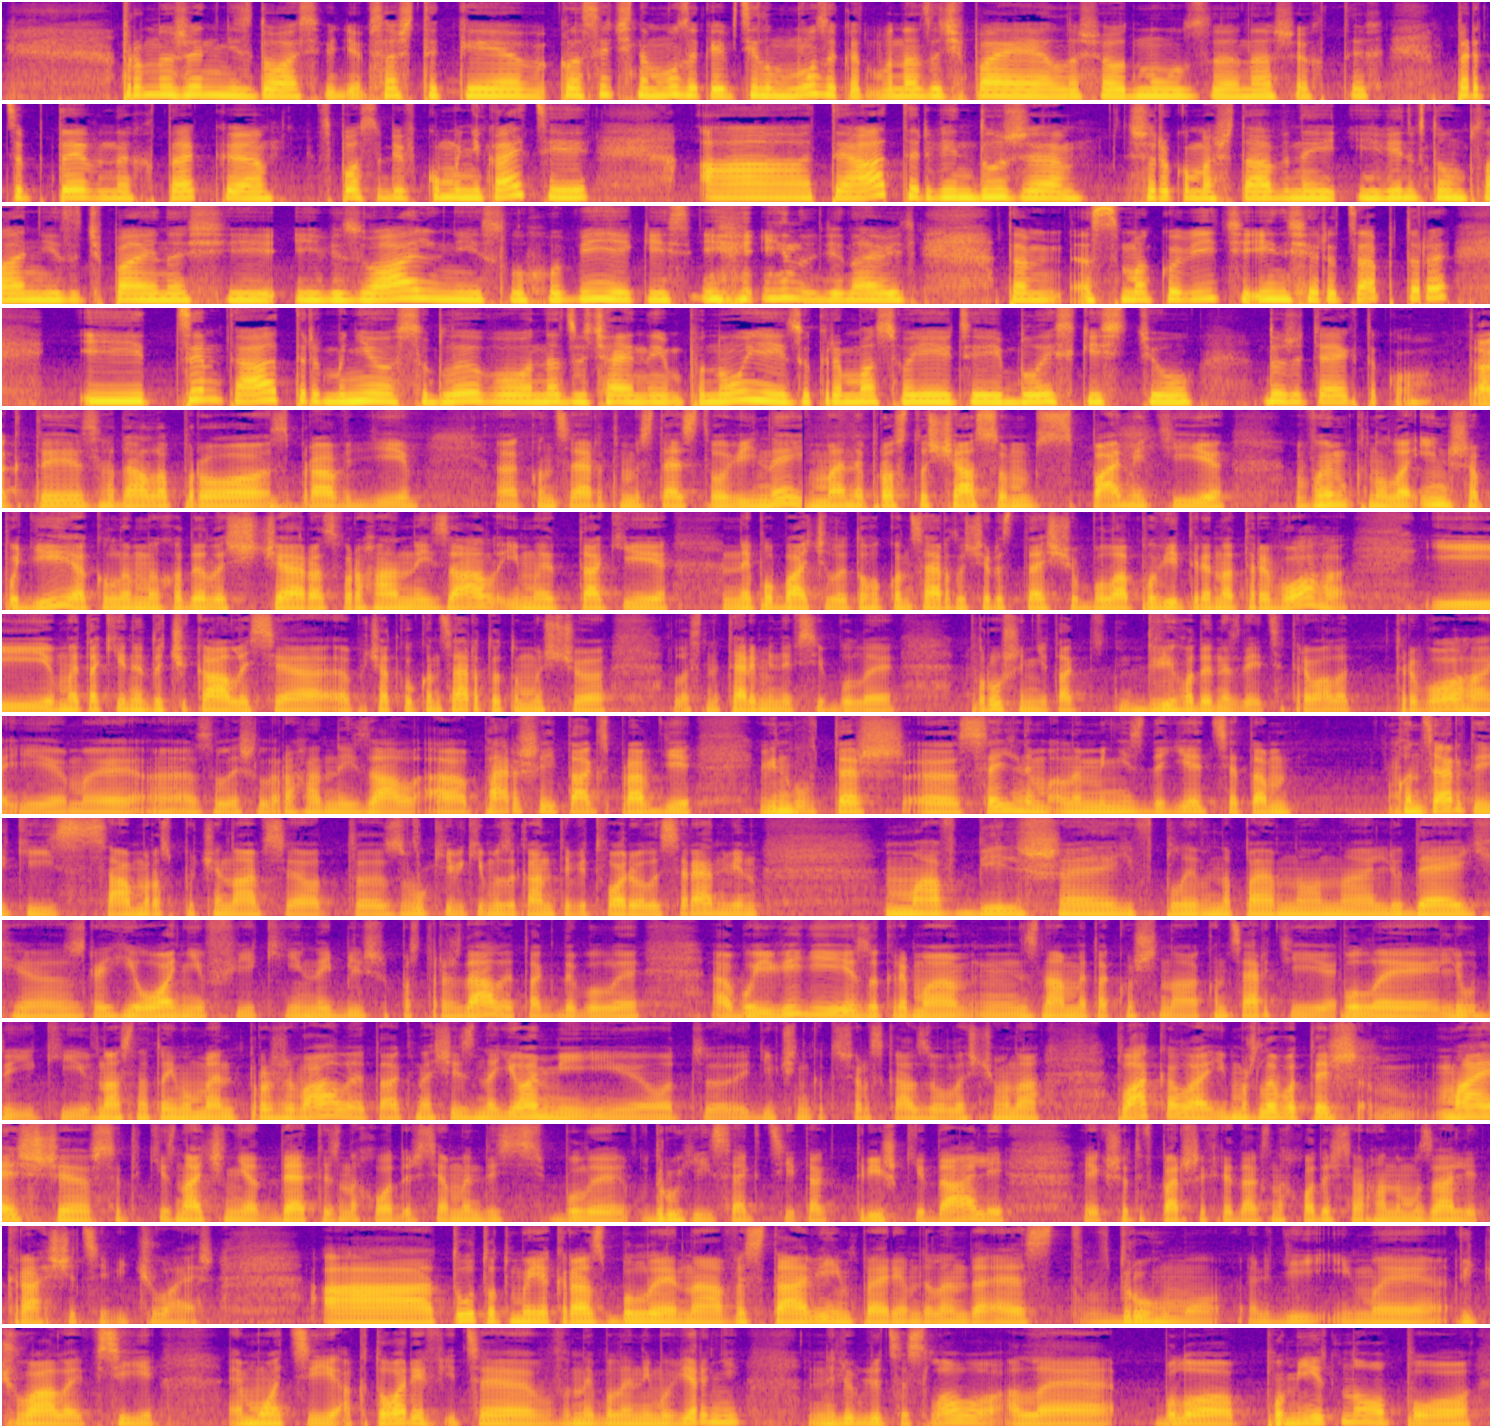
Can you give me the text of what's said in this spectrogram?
про множинність досвідів. Все ж таки, класична музика і в цілому музика вона зачіпає лише одну з наших тих перцептивних так е, способів комунікації. А театр він дуже широкомасштабний, і він в тому плані зачіпає наші і візуальні, і слухові, якісь і іноді навіть там смакові чи інші рецептори. І цим театр мені особливо надзвичайно імпонує, і, зокрема, своєю цією близькістю до життя як такого. Так, ти згадала про справді е, концерт мистецтво війни. В мене просто з часом з пам'яті вимкнула інша подія, коли ми ходили ще раз в органний зал, і ми так і не побачили того концерту через те, що була повітряна тривога, і ми так і не дочекалися е, початку концерту, тому що власне терміни всі були порушені. Так, дві години здається, тривала тривога, і ми е, залишили органний зал. А перший так справді він був теж сильним, але мені здається, там. Концерт, який сам розпочинався, от е, звуків, які музиканти відтворювали сирен, він мав більший вплив, напевно, на людей е, з регіонів, які найбільше постраждали, так де були е, бойові дії. Зокрема, з нами також на концерті були люди, які в нас на той момент проживали, так наші знайомі. І от е, дівчинка теж розказувала, що вона плакала, і можливо, теж має ще все таки значення, де ти знаходишся. Ми десь були в другій секції, так трішки далі. Якщо ти в перших рядах знаходишся в органному залі, краще це відчуваєш. А тут, от ми якраз були на виставі Імперіум Деленда Ест в другому ряді, і ми відчували всі емоції акторів, і це вони були неймовірні. Не люблю це слово, але було помітно по.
